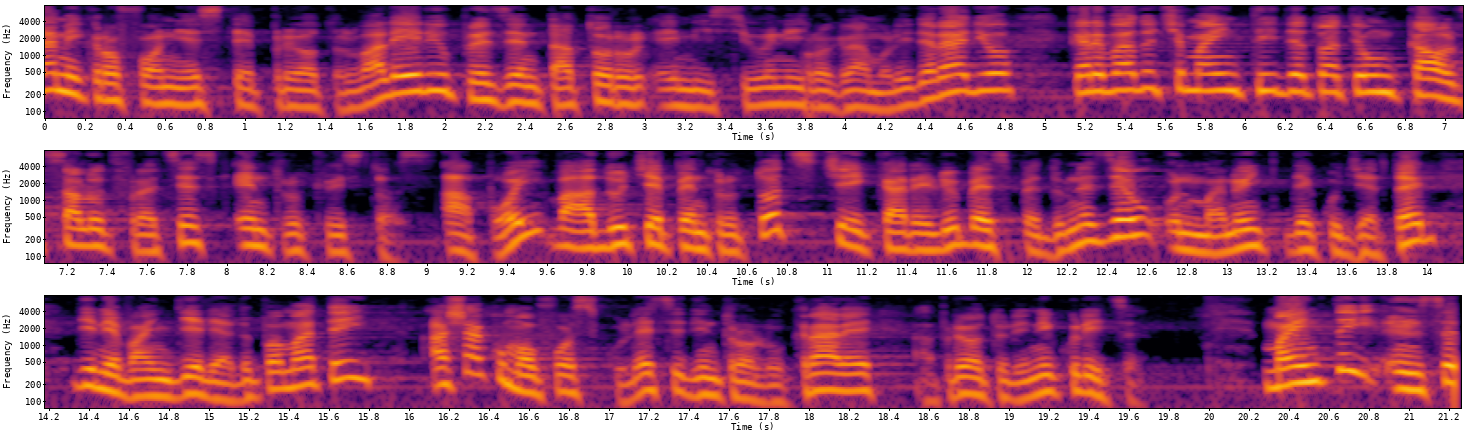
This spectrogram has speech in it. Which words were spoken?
La microfon este preotul Valeriu, prezentatorul emisiunii programului de radio, care va aduce mai întâi de toate un cald salut frățesc întru Hristos. Apoi va aduce pentru toți cei care îl iubesc pe Dumnezeu un mănânc de cugetări din Evanghelia după Matei, așa cum au fost culese dintr-o lucrare a preotului Niculiță. Mai întâi însă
